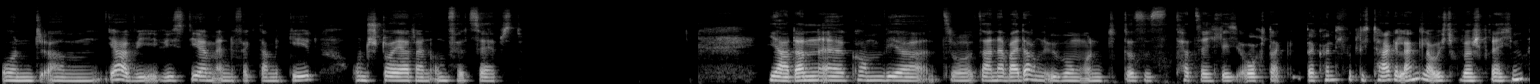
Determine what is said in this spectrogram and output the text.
und, ähm, ja, wie wie's dir im Endeffekt damit geht und steuere dein Umfeld selbst. Ja, dann, äh, kommen wir zu zu einer weiteren Übung und das ist tatsächlich auch da da könnte ich wirklich tagelang, glaube ich, drüber sprechen.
